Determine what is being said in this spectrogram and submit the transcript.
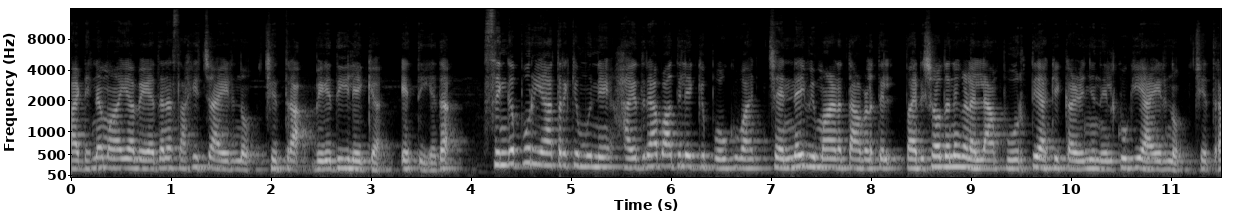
കഠിനമായ വേദന സഹിച്ചായിരുന്നു ചിത്ര വേദിയിലേക്ക് എത്തിയത്. സിംഗപ്പൂർ യാത്രയ്ക്ക് മുന്നേ ഹൈദരാബാദിലേക്ക് പോകുവാൻ ചെന്നൈ വിമാനത്താവളത്തിൽ പരിശോധനകളെല്ലാം പൂർത്തിയാക്കി കഴിഞ്ഞു നിൽക്കുകയായിരുന്നു ചിത്ര.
